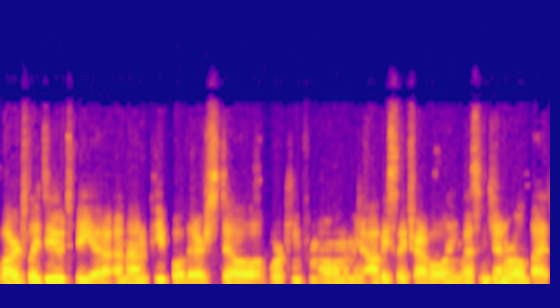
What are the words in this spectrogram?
largely due to the uh, amount of people that are still working from home. I mean, obviously traveling less in general, but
